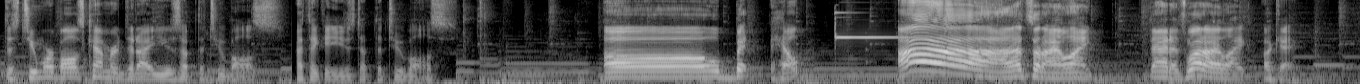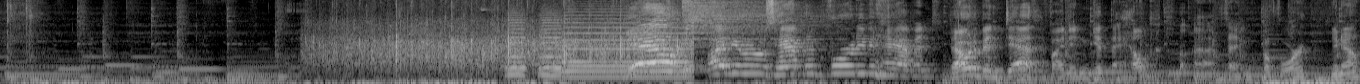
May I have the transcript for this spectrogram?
Does two more balls come or did I use up the two balls? I think I used up the two balls. Oh, but help? Ah, that's what I like. That is what I like. Okay. Yeah, I knew it was happening before it even happened. That would have been death if I didn't get the help uh, thing before, you know?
